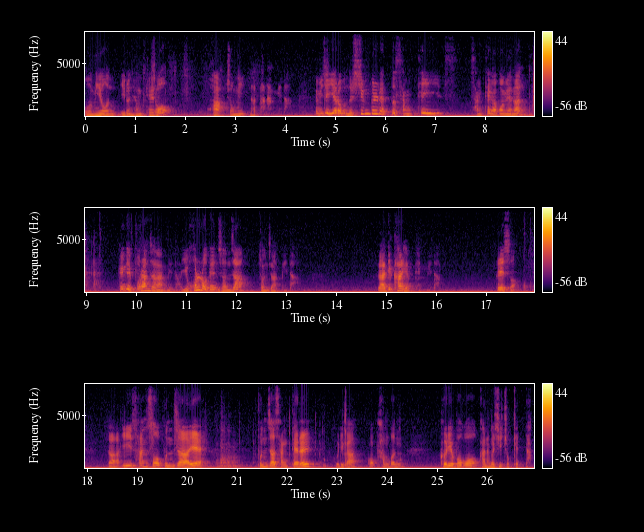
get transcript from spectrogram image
음이온 이런 형태로 화학종이 나타납니다. 그럼 이제 여러분들 싱글렛 상태 상태가 보면은 굉장히 불안정합니다. 이 홀로 된 전자 존재합니다. 라디칼 형태입니다. 그래서 자, 이 산소 분자의 분자 상태를 우리가 꼭 한번 그려보고 가는 것이 좋겠다.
